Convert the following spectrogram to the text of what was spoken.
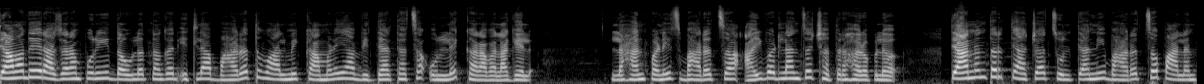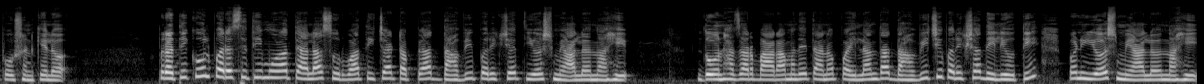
त्यामध्ये राजारामपुरी दौलतनगर इथल्या भारत वाल्मिक कांबळे या विद्यार्थ्याचा उल्लेख करावा लागेल. लहानपणीच भारतचं आईवडिलांचं छत्र हरपलं. त्यानंतर त्याच्या चुलत्यांनी भारतचं पालनपोषण केलं. प्रतिकूल परिस्थितीमुळं त्याला सुरुवातीच्या टप्प्यात दहावी परीक्षेत यश मिळालं नाही. दोन हजार बारामध्ये त्यानं पहिल्यांदा दहावीची परीक्षा दिली होती पण यश मिळालं नाही.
